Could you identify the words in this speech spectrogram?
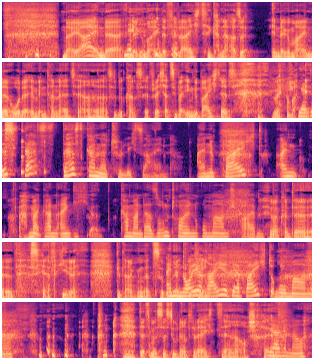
Naja, in der, in der Gemeinde vielleicht. Kann er also in der Gemeinde oder im Internet, ja. Also du kannst ja, vielleicht hat sie bei Ihnen gebeichtet. Wer weiß. Ja, das, das, das kann natürlich sein. Eine Beicht, ein, ach, man kann eigentlich, kann man da so einen tollen Roman schreiben. Man könnte äh, sehr viele Gedanken dazu Eine entwickeln. neue Reihe der Beichtromane. Das müsstest du dann vielleicht äh, auch schreiben. Ja, genau.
